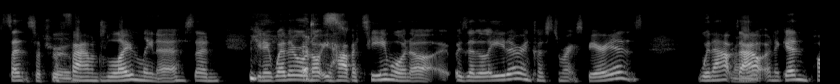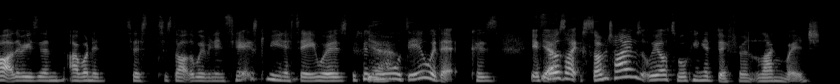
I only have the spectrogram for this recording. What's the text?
sense of True. profound loneliness. And, you know, whether or not you have a team or not, as a leader in customer experience, without Right. doubt. And again, part of the reason I wanted to, to start the Women in CX community was because we all deal with it. Because it Yeah. feels like sometimes we are talking a different language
